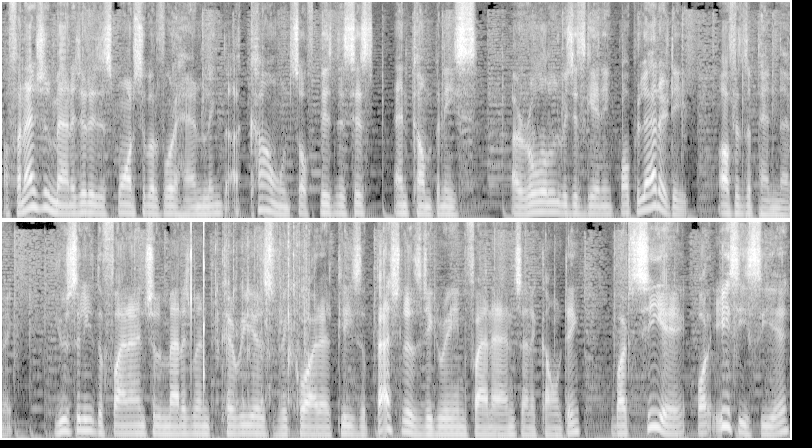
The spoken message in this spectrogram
A financial manager is responsible for handling the accounts of businesses and companies, a role which is gaining popularity after the pandemic. Usually, the financial management careers require at least a bachelor's degree in finance and accounting, but CA or ACCA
